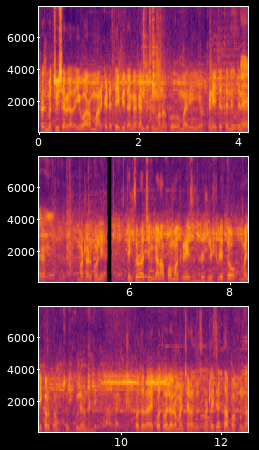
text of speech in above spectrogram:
ఫ్రెండ్స్ మరి చూశారు కదా ఈ వారం మార్కెట్ అయితే ఈ విధంగా కనిపిస్తుంది మనకు. మరి ఎవరికైనా ఏ జత నేస్తే నేరుగా మాట్లాడుకోండి. Thanks for watching gun of మా క్రియేషన్స్ నెక్స్ట్ వీడియోతో మళ్ళీ కలుద్దాం. చూసుకునే ఉండండి. కొత్త కొత్త వాళ్ళు ఎవరైనా మన ఛానల్ చూసినట్లయితే తప్పకుండా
